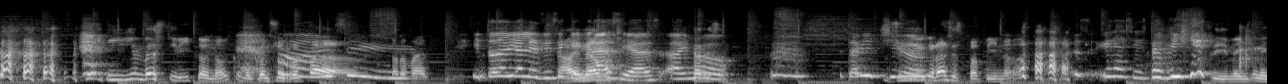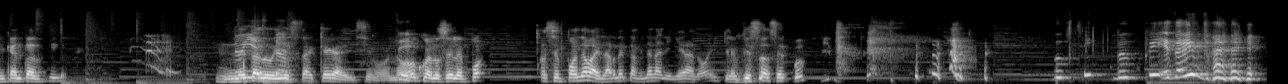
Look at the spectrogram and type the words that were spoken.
y bien vestidito, ¿no? Como con su Ay, ropa sí. normal. Y todavía les dice Ay, que no. gracias. Ay, no. Está bien Sí, chido. gracias, papi, ¿no? Gracias, papi. Sí, me, me encanta. Neta, top. está cagadísimo, ¿no? Sí. Cuando se le po- se pone a bailarle también a la niñera, ¿no? Y que le empieza a hacer ¡uh! ¡up! Bupi, bupi. Está bien padre.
